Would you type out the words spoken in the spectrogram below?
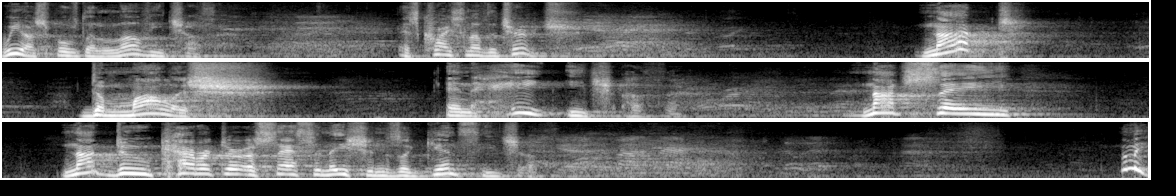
We are supposed to love each other as Christ loved the church. Not demolish and hate each other. Not say, not do character assassinations against each other. Let me,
